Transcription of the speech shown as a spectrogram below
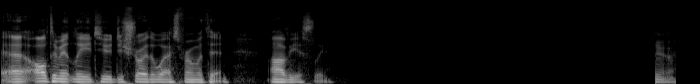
uh, ultimately to destroy the West from within, obviously. Yeah.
